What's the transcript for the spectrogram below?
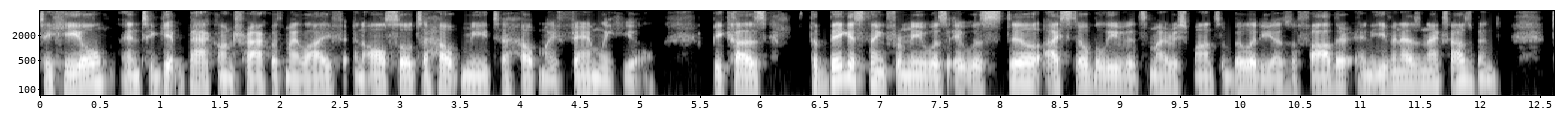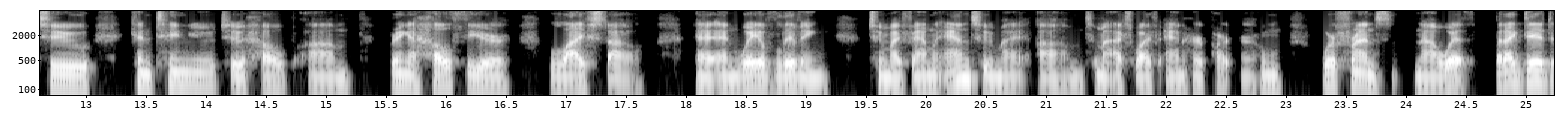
to heal and to get back on track with my life and also to help me to help my family heal. Because the biggest thing for me was it was still i still believe it's my responsibility as a father and even as an ex-husband to continue to help um, bring a healthier lifestyle and, and, way of living to my family and to my um, to my ex-wife and her partner whom we're friends now with but i did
